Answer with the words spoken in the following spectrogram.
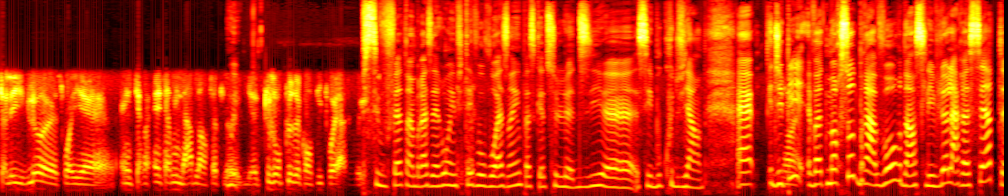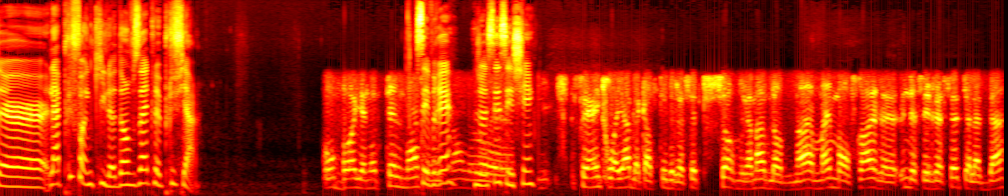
ce livre-là euh, soit euh, interminable, en fait. Il y a toujours plus de contenu qui va arriver. Si vous faites un bras zéro, invitez vos voisins parce que tu le dis, c'est beaucoup de viande. JP, votre morceau de bravoure dans ce livre-là, la recette la plus funky, là, dont vous êtes le plus fier. Oh boy, il y en a tellement. C'est vrai. je sais, c'est chiant. C'est incroyable la quantité de recettes qui sortent vraiment de l'ordinaire. Même mon frère, euh, une de ses recettes qu'il y a là-dedans,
